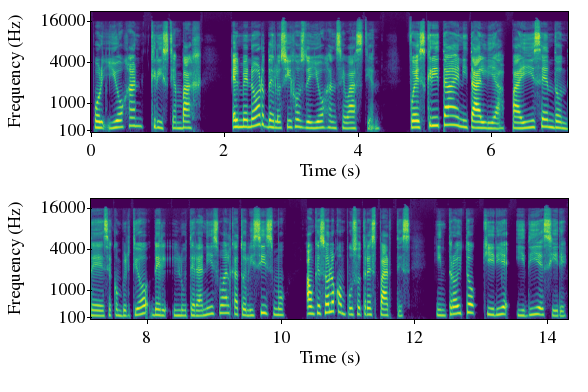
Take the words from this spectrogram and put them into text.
por Johann Christian Bach, el menor de los hijos de Johann Sebastian. Fue escrita en Italia, país en donde se convirtió del luteranismo al catolicismo, aunque solo compuso tres partes, introito, Kyrie y dies irae.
